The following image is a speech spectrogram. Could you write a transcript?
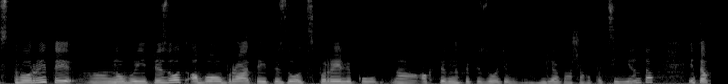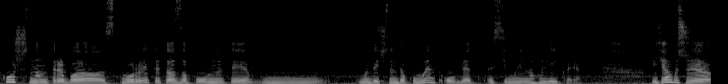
створити е, новий епізод або обрати епізод з переліку е, активних епізодів для нашого пацієнта. І також нам треба створити та заповнити медичний документ огляд сімейного лікаря. Я вже е,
